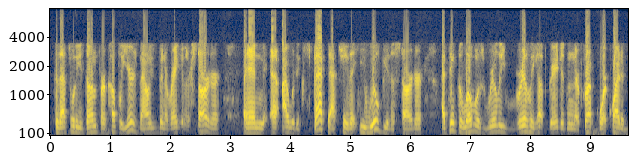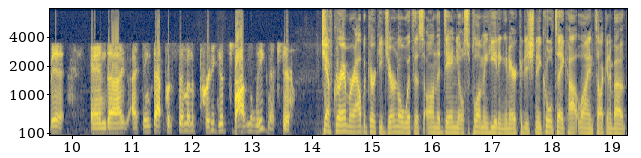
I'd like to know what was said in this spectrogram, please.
because that's what he's done for a couple of years now. He's been a regular starter, and I would expect actually that he will be the starter. I think the Lobos really, really upgraded in their front court quite a bit, and uh, I think that puts them in a pretty good spot in the league next year. Geoff Grammer, Albuquerque Journal, with us on the Daniels Plumbing, Heating, and Air Conditioning Cool Take Hotline, talking about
